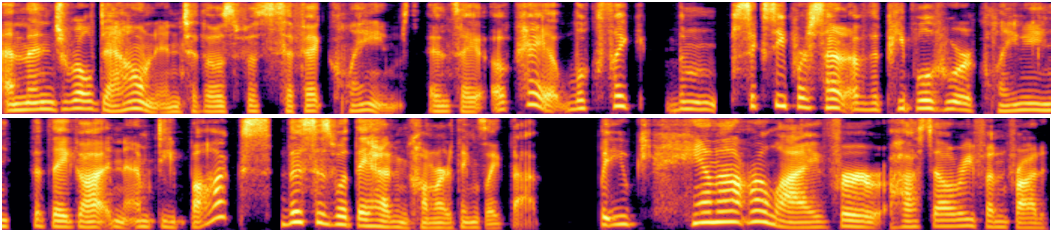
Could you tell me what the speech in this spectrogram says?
And then drill down into those specific claims and say, okay, it looks like the 60% of the people who are claiming that they got an empty box, this is what they had in common, or things like that but you cannot rely for hostile refund fraud.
